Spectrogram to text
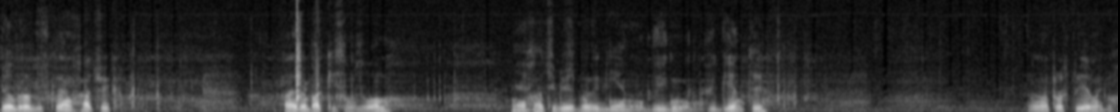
Dobra, odzyskałem haczyk. Ale robaki są złom. Nie, haczyk już wi- wygięty. No, Naprostujemy go.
